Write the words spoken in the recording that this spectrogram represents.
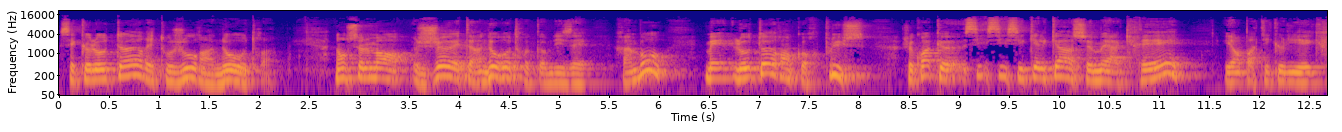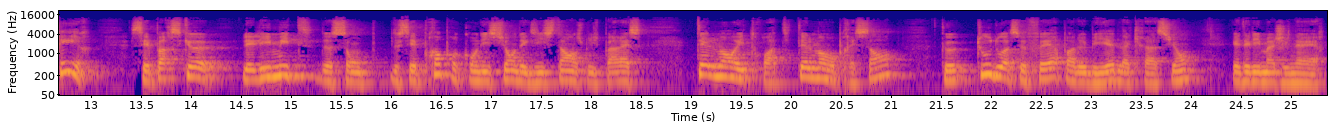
c'est que l'auteur est toujours un autre. Non seulement je est un autre, comme disait Rimbaud, mais l'auteur encore plus. Je crois que si, si quelqu'un se met à créer, et en particulier écrire, c'est parce que les limites de, son, de ses propres conditions d'existence lui paraissent tellement étroites, tellement oppressantes, que tout doit se faire par le biais de la création et de l'imaginaire.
